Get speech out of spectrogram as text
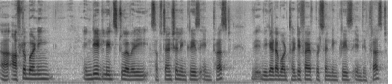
uh, after burning indeed leads to a very substantial increase in thrust. We, we get about 35 percent increase in the thrust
